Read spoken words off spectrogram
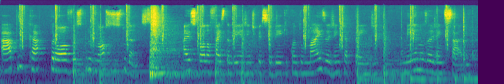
a aplicar provas para os nossos estudantes. A escola faz também a gente perceber que quanto mais a gente aprende, menos a gente sabe.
